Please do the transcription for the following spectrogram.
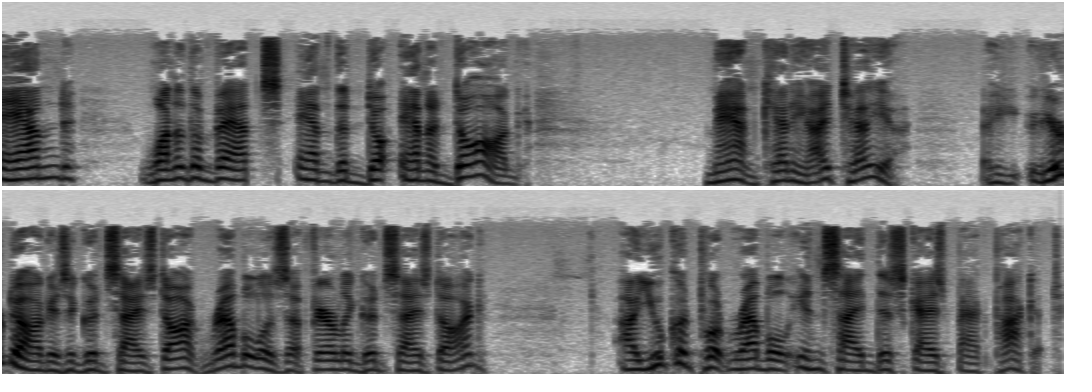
and one of the vets and the do- and a dog. Man, Kenny, I tell you, your dog is a good sized dog. Rebel is a fairly good sized dog. Uh, you could put Rebel inside this guy's back pocket.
